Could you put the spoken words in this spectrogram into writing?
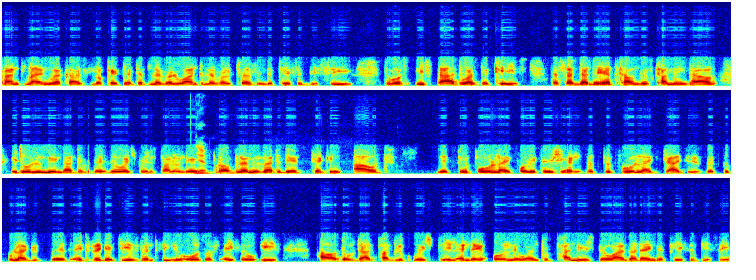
frontline workers located at level one to level twelve in the PCDC. Because if that was the case, the fact that the headcount is coming down, it wouldn't mean that the, the, the wage bill is ballooning. The problem is that they're taking out the people like politicians, the people like judges, the people like uh, executives and CEOs of SOEs out of that public wage bill, and they only want to punish the ones that are in the PCDC.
